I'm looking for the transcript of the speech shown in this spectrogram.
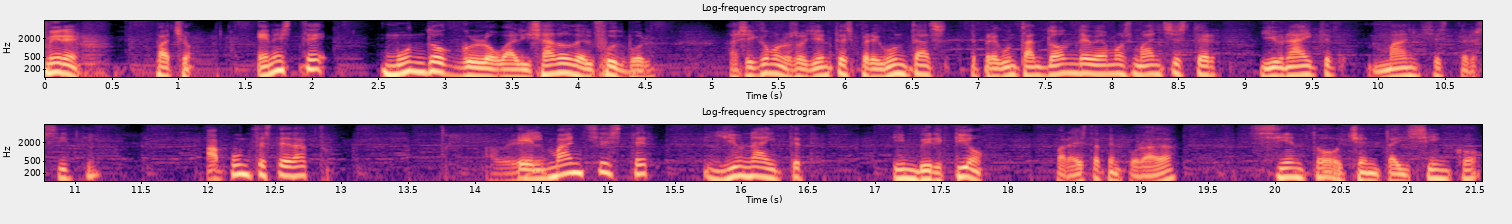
Mire, Pacho, en este mundo globalizado del fútbol, así como los oyentes preguntan, preguntan dónde vemos Manchester United, Manchester City, apunte este dato. El Manchester United invirtió para esta temporada 185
